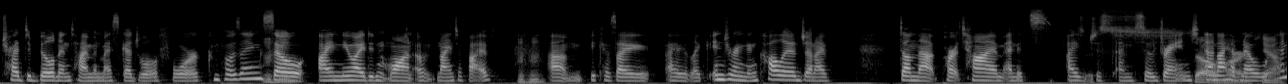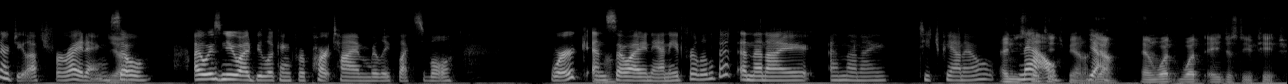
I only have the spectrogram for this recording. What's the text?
tried to build in time in my schedule for composing. So I knew I didn't want a nine to 5 Mhm. um, because I, I like interned in college and I've done that part time, and it's I It's just I'm so drained, so and I have hard, no yeah. energy left for writing. Yeah. So I always knew I'd be looking for part time, really flexible work, and Uh-huh. so I nannied for a little bit, and then I and then I teach piano. And you now. still teach piano, Yeah. yeah. And what what ages do you teach?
